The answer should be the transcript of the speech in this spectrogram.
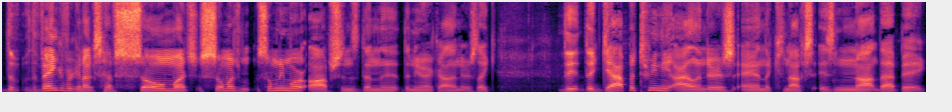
the the Vancouver Canucks have so much, so much, so many more options than the, the New York Islanders. Like, the the gap between the Islanders and the Canucks is not that big.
